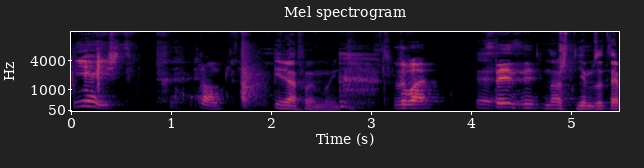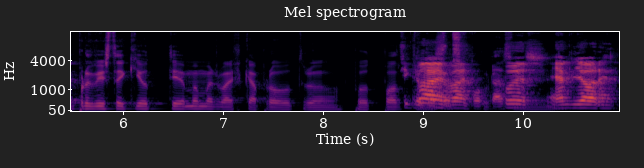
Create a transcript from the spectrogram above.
E é isto. Pronto. E já foi muito. Tudo bem? Eh, Sim, sim. Nós tínhamos até previsto aqui outro tema, mas vai ficar para outro, para outro podcast. Fica Vai, para vai. podcast. Pois, é melhor, é.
